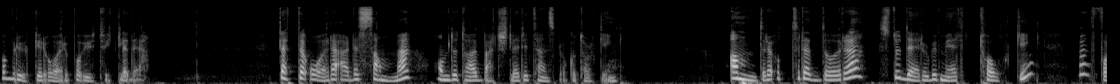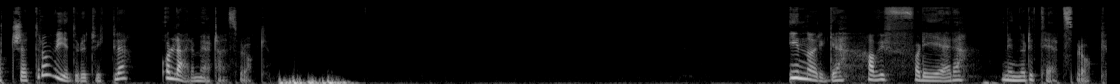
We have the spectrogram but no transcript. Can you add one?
og bruker året på å utvikle det. Dette året er det samme om du tar bachelor i tegnspråk og tolking. Andre og tredje året studerer du mer tolking, men fortsetter å videreutvikle og lære mer tegnspråk. I Norge har vi flere minoritetsspråk.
